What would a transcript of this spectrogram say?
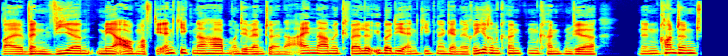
Weil wenn wir mehr Augen auf die Endgegner haben und eventuell eine Einnahmequelle über die Endgegner generieren könnten, könnten wir einen Content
